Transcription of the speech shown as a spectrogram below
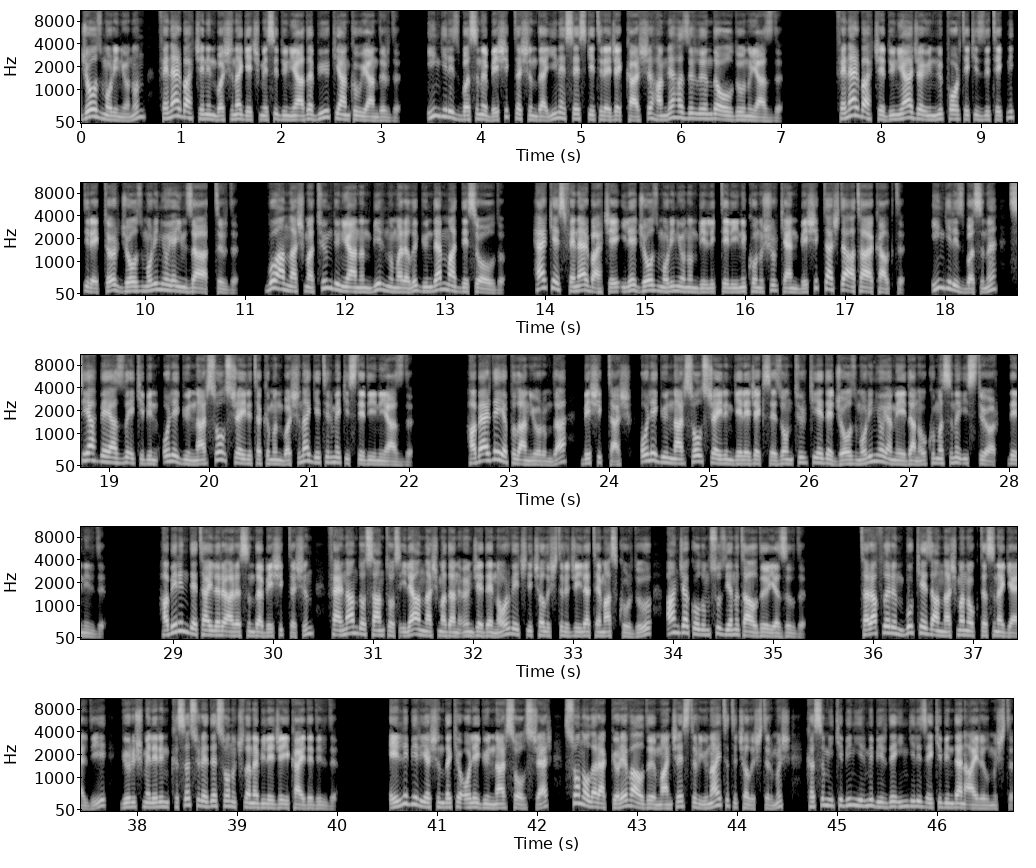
Jose Mourinho'nun, Fenerbahçe'nin başına geçmesi dünyada büyük yankı uyandırdı. İngiliz basını Beşiktaş'ın da yine ses getirecek karşı hamle hazırlığında olduğunu yazdı. Fenerbahçe dünyaca ünlü Portekizli teknik direktör Jose Mourinho'ya imza attırdı. Bu anlaşma tüm dünyanın bir numaralı gündem maddesi oldu. Herkes Fenerbahçe ile Jose Mourinho'nun birlikteliğini konuşurken Beşiktaş da atağa kalktı. İngiliz basını, siyah beyazlı ekibin Ole Gunnar Solskjaer'i takımın başına getirmek istediğini yazdı. Haberde yapılan yorumda, Beşiktaş, Ole Gunnar Solskjaer'in gelecek sezon Türkiye'de Jose Mourinho'ya meydan okumasını istiyor, denildi. Haberin detayları arasında Beşiktaş'ın, Fernando Santos ile anlaşmadan önce de Norveçli çalıştırıcıyla temas kurduğu, ancak olumsuz yanıt aldığı yazıldı. Tarafların bu kez anlaşma noktasına geldiği, görüşmelerin kısa sürede sonuçlanabileceği kaydedildi. 51 yaşındaki Ole Gunnar Solskjaer, son olarak görev aldığı Manchester United'ı çalıştırmış, Kasım 2021'de İngiliz ekibinden ayrılmıştı.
